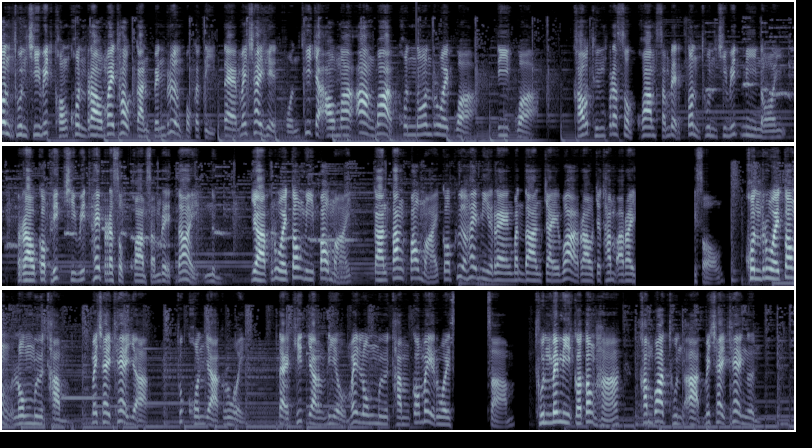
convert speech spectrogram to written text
ต้นทุนชีวิตของคนเราไม่เท่ากันเป็นเรื่องปกติ แต่ไม่ใช่เหตุผลที่จะเอามาอ้างว่าคนโน้นรวยกว่า ดีกว่า เขาถึงประสบความสำเร็จต้นทุนชีวิตมีน้อย เราก็พลิกชีวิตให้ประสบความสำเร็จได้หนึ่งอยากรวยต้องมีเป้าหมาย การตั้งเป้าหมายก็เพื่อให้มีแรงบันดาลใจว่าเราจะทำอะไรสองคนรวยต้องลงมือทำไม่ใช่แค่อยาก ทุกคนอยากรวย แต่คิดอย่างเดียวไม่ลงมือทำก็ไม่รวยสามทุนไม่มีก็ต้องหาคำว่าทุนอาจไม่ใช่แค่เงิน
